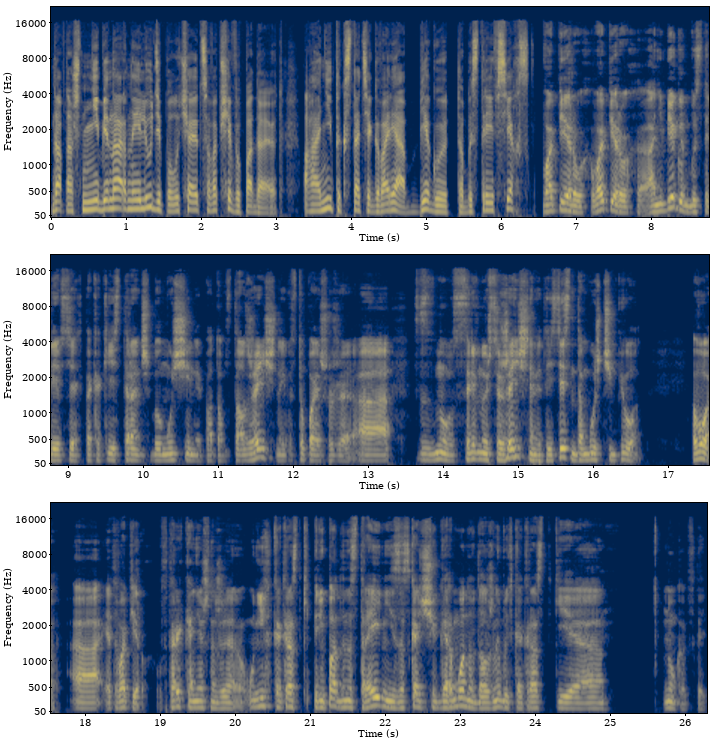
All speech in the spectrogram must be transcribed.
Да, потому что небинарные люди, получается, вообще выпадают. А они-то, кстати говоря, бегают-то быстрее всех. Во-первых, во-первых, они бегают быстрее всех, так как если ты раньше был мужчиной, потом стал женщиной, и выступаешь уже, а, ну, соревнуешься с женщинами, то, естественно, там будешь чемпион. Вот, а, это во-первых. Во-вторых, конечно же, у них как раз-таки перепады настроения из-за скачущих гормонов должны быть как раз-таки, а, ну, как сказать,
